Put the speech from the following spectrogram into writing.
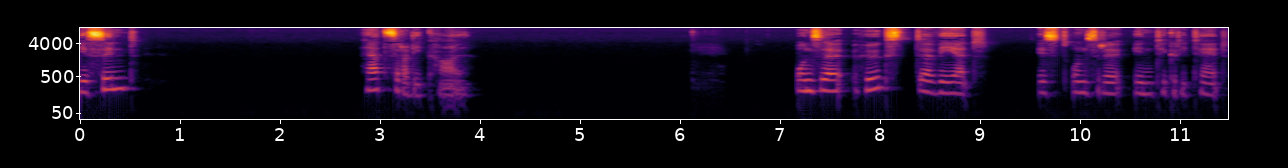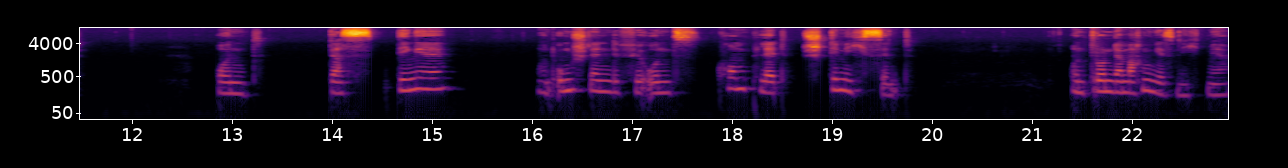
Wir sind herzradikal. Unser höchster Wert ist unsere Integrität und dass Dinge und Umstände für uns komplett stimmig sind. Und drunter machen wir es nicht mehr.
